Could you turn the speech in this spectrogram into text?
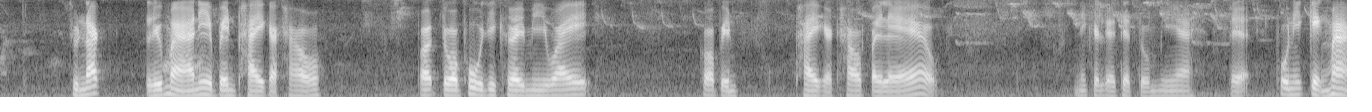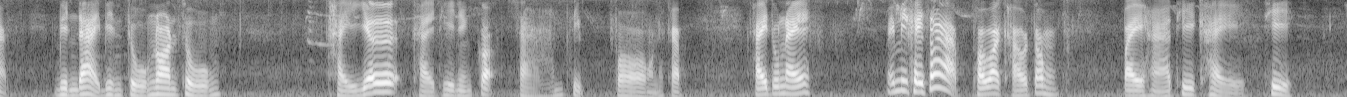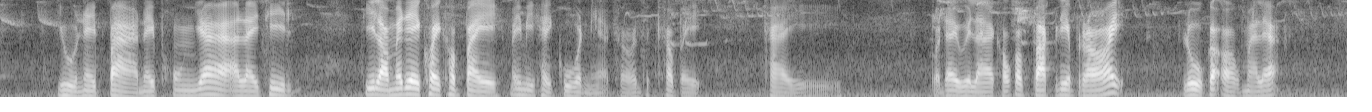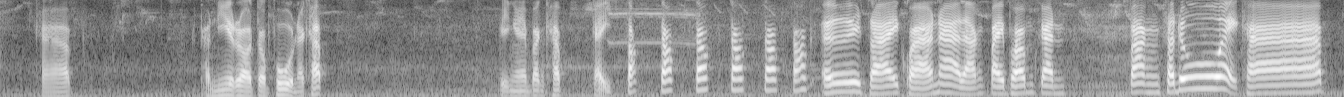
สุนัขหรือหมานี่เป็นภัยกับเขา เพราะตัวผู้ที่เคยมีไว้ ก็เป็นภัยกับเขาไปแล้ว นี่ก็เหลือแต่ตัวเมีย แต่พวกนี้เก่งมาก บินได้บินสูงนอนสูง ไข่เยอะ ไข่ทีหนึ่งก็สามสิบฟองนะครับ ไข่ตรงไหน ไม่มีใครทราบ เพราะว่าเขาต้องไปหาที่ไข่ที่อยู่ในป่าในพงหญ้าอะไรที่ที่เราไม่ได้ค่อยเข้าไป ไม่มีใครกวนเนี่ย เขาจะเข้าไปไข่พอได้เวลาเขาก็ฟักเรียบร้อย ลูกก็ออกมาแล้วครับตอนนี้รอตัวผู้นะครับ เป็นไงบ้างครับ ไก่ต๊อกต๊อกต๊อกต๊อกต๊อกต๊อกเอ้ยซ้ายขวาหน้าหลังไปพร้อมกัน ฟังซะด้วยครับ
